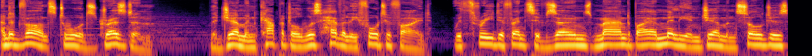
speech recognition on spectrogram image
and advance towards Dresden. The German capital was heavily fortified, with three defensive zones manned by a million German soldiers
